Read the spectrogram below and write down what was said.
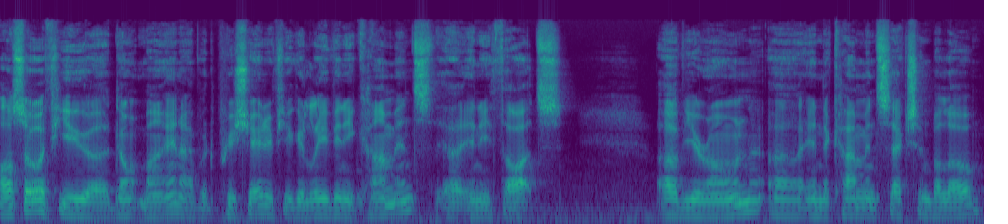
Also, if you uh, don't mind, I would appreciate if you could leave any comments, uh, any thoughts of your own uh, in the comments section below.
